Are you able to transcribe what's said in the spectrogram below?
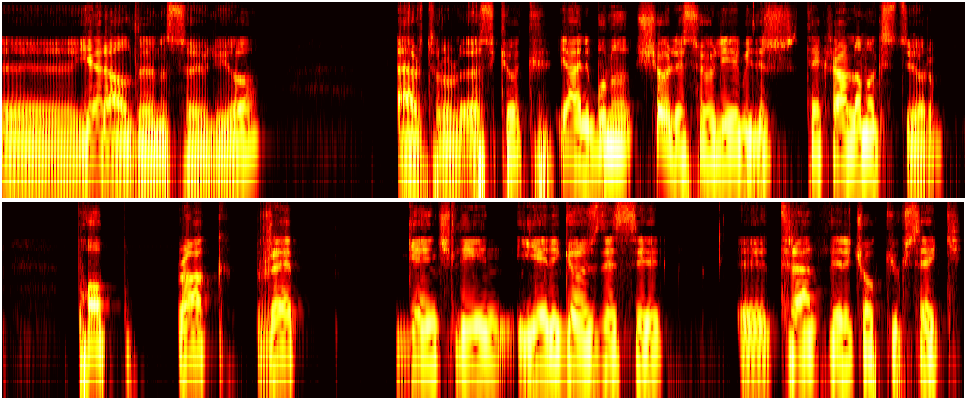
e, yer aldığını söylüyor Ertuğrul Özkök. Yani bunu şöyle söyleyebilir, tekrarlamak istiyorum. Pop, rock, rap, gençliğin yeni gözdesi, e, trendleri çok yüksek,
